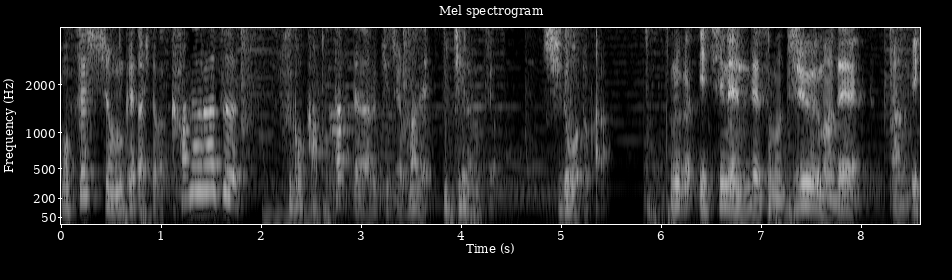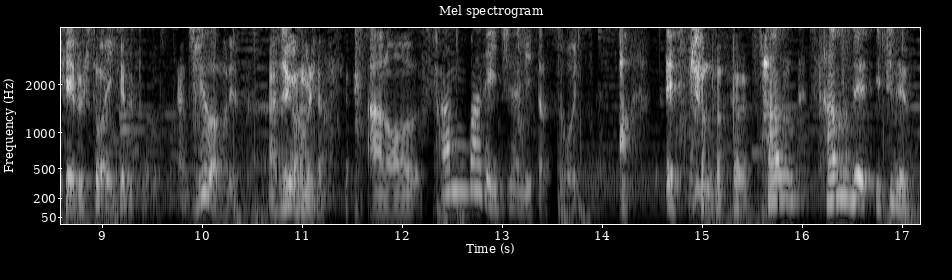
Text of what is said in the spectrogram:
もうセッション受けた人が必ずすごかったってなる基準までいけるんですよ。素人から。それが1年でその10まで、あの、いける人はいけるってことですか？あ10は無理ですよ、ね。あ、10は無理なんですね。あの、3まで1年でいったらすごいですね。え、ちょっと待ってください。3、3で1年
